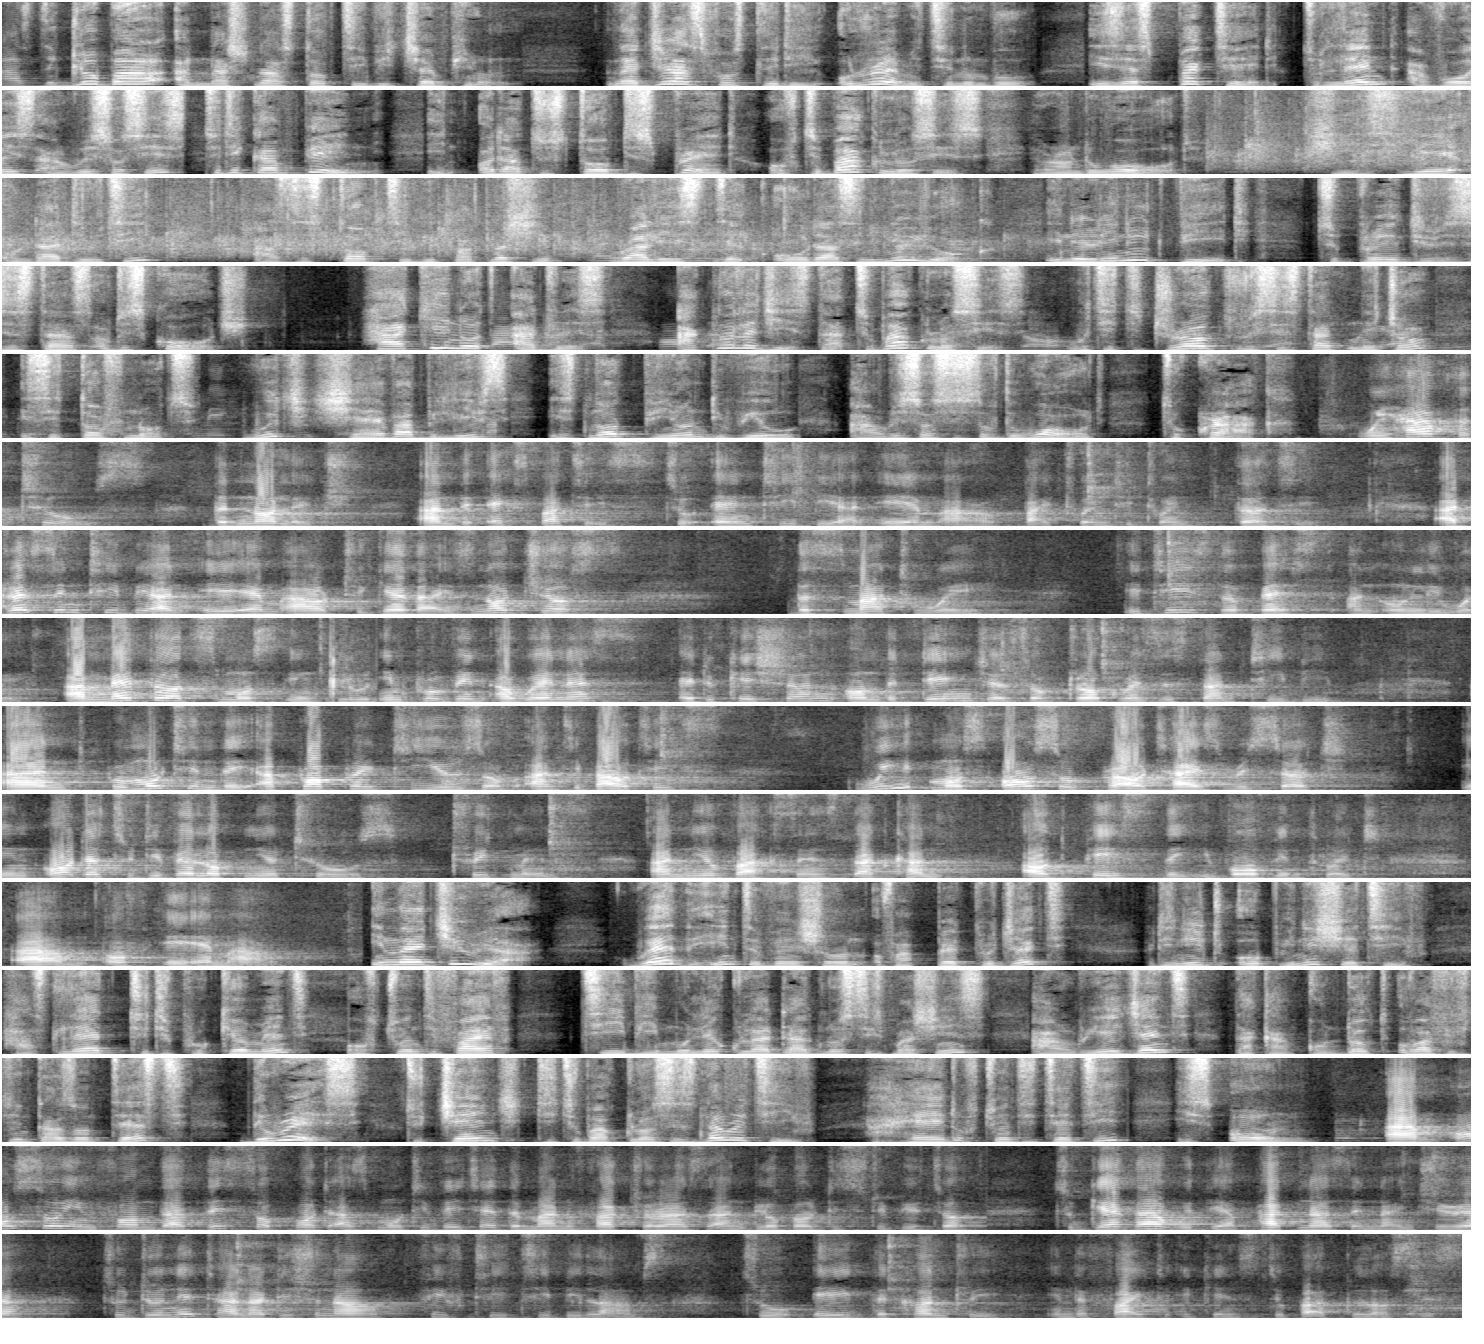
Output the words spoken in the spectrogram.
As the global and national Stop TB champion, Nigeria's First Lady Oluremi Tinubu is expected to lend her voice and resources to the campaign in order to stop the spread of tuberculosis around the world. She is here on that duty as the Stop TB Partnership rallies stakeholders in New York in a renewed bid to break the resistance of the scourge. Her keynote address acknowledges that tuberculosis, with its drug-resistant nature, is a tough nut, which she ever believes is not beyond the will and resources of the world to crack. We have the tools, the knowledge, and the expertise to end TB and AMR by 2030. Addressing TB and AMR together is not just the smart way, it is the best and only way. Our methods must include improving awareness, education on the dangers of drug-resistant TB, and promoting the appropriate use of antibiotics. We must also prioritize research in order to develop new tools, treatments, and new vaccines that can outpace the evolving threat um, of AMR. In Nigeria, where the intervention of a pet project, the Renewed Hope Initiative, has led to the procurement of 25 TB molecular diagnostics machines and reagents that can conduct over 15,000 tests, the race to change the tuberculosis narrative ahead of 2030 is on. I'm also informed that this support has motivated the manufacturers and global distributor, together with their partners in Nigeria, to donate an additional 50 TB lamps to aid the country in the fight against tuberculosis.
